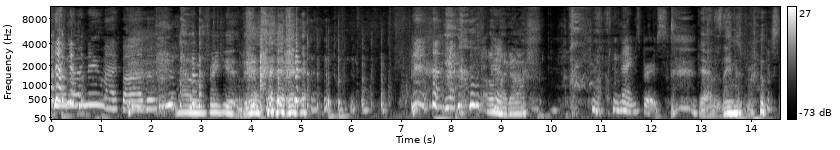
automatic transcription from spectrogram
I never knew my father. I'm freaking eh? dead. Oh my gosh. Name's Bruce. yeah, his name is Bruce.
